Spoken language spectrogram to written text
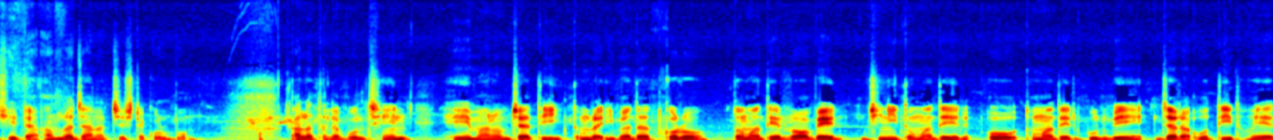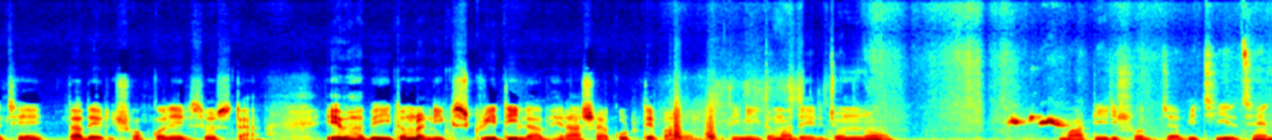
সেটা আমরা জানার চেষ্টা করব আল্লাহ তালা বলছেন হে মানব জাতি তোমরা ইবাদাত করো তোমাদের রবের যিনি তোমাদের ও তোমাদের পূর্বে যারা অতীত হয়েছে তাদের সকলের স্রষ্টা। এভাবেই তোমরা নিষ্কৃতি লাভের আশা করতে পারো। তিনি তোমাদের জন্য মাটির শয্যা বিছিয়েছেন,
